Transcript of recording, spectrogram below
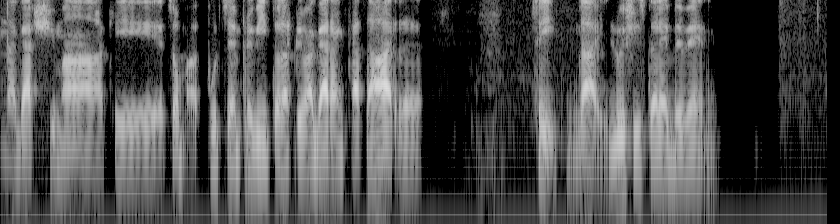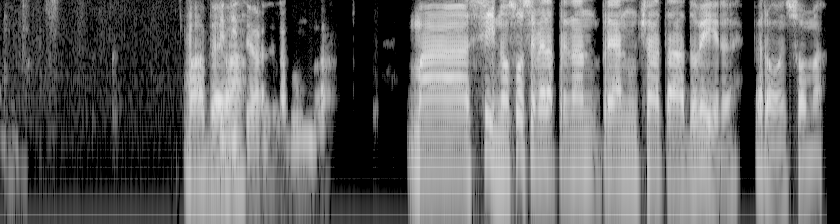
Nagashima che, insomma, pur sempre vinto la prima gara in Qatar. Sì, dai, lui ci starebbe bene. Vabbè, Che va. dite ora della bomba? Ma sì, non so se verrà pre- preannunciata a dovere, però insomma,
